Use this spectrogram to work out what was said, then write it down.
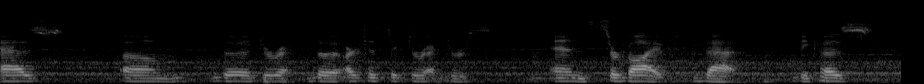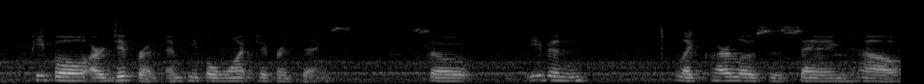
as um, the direct the artistic directors and survive that because people are different and people want different things. So even like Carlos is saying how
